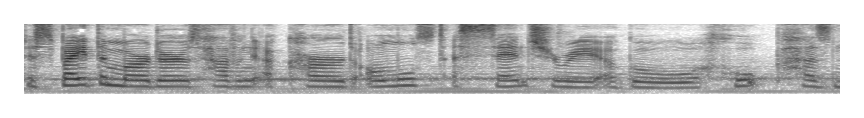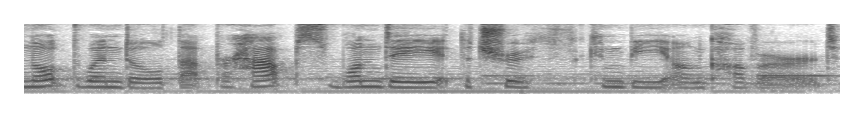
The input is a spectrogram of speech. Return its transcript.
Despite the murders having occurred almost a century ago, hope has not dwindled that perhaps one day the truth can be uncovered.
